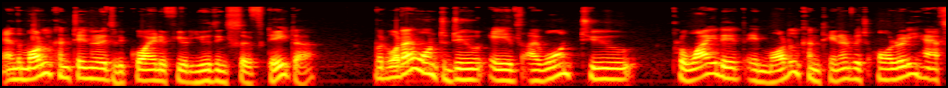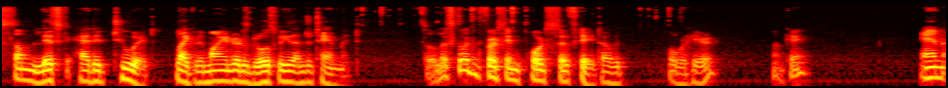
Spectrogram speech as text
And the model container is required if you're using Swift data. But what I want to do is I want to provide it a model container which already has some list added to it, like reminders, groceries, entertainment. So let's go ahead and first import Swift data with, over here. Okay. And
